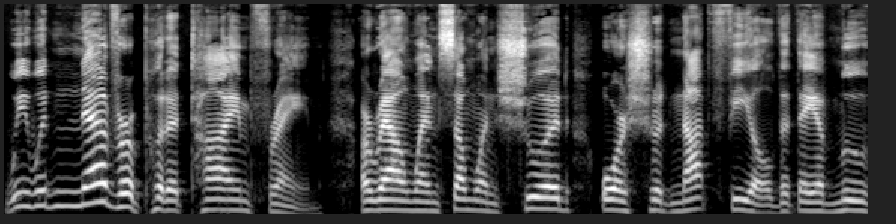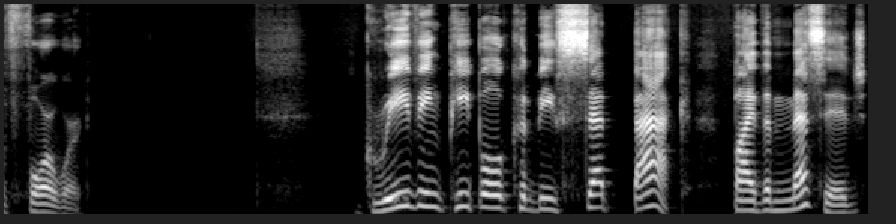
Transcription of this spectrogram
we would never put a time frame around when someone should or should not feel that they have moved forward. Grieving people could be set back by the message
